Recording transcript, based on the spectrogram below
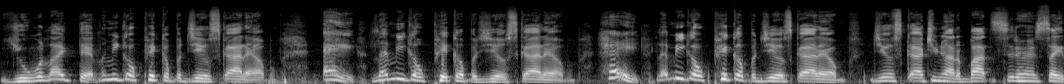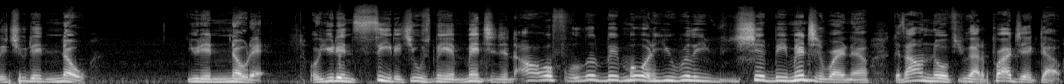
you were like that. Let me go pick up a Jill Scott album. Hey, let me go pick up a Jill Scott album. Hey, let me go pick up a Jill Scott album. Jill Scott, you're not about to sit here and say that you didn't know. You didn't know that. Or you didn't see that you was being mentioned and oh for a little bit more than you really should be mentioned right now. Because I don't know if you got a project out,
